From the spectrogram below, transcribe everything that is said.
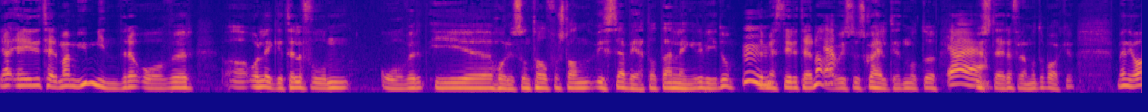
Jeg, jeg irriterer meg mye mindre over uh, å legge telefonen over i uh, horisontal forstand hvis jeg vet at det er en lengre video. Det mest irriterende Mm. Ja. er hvis du skal hele tiden måtte ja, ja. justere frem og tilbake. Men ja,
